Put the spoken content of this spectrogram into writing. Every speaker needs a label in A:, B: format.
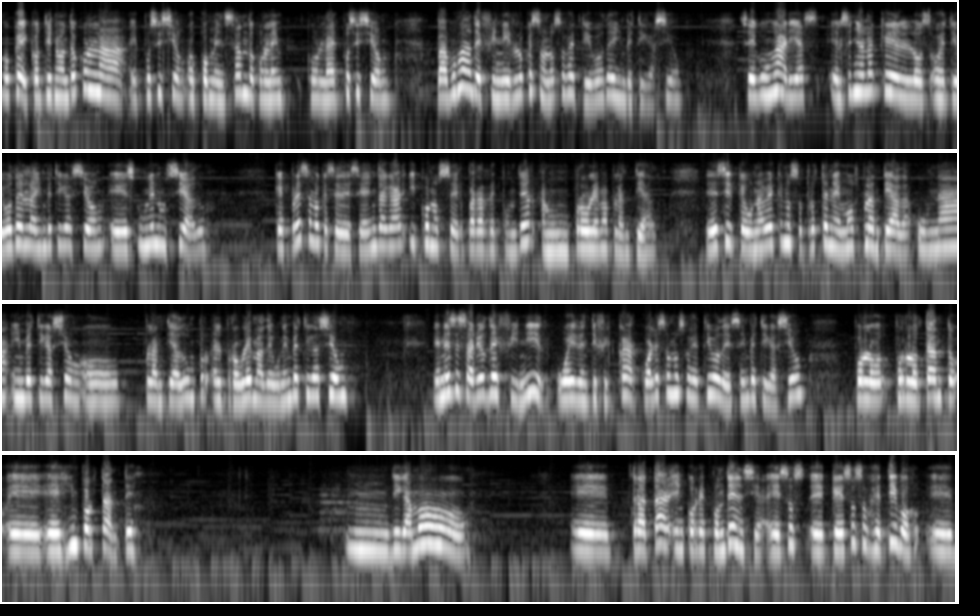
A: Ok, continuando con la exposición o comenzando con la, con la exposición, vamos a definir lo que son los objetivos de investigación. Según Arias, él señala que los objetivos de la investigación es un enunciado que expresa lo que se desea indagar y conocer para responder a un problema planteado. Es decir, que una vez que nosotros tenemos planteada una investigación o planteado el problema de una investigación, es necesario definir o identificar cuáles son los objetivos de esa investigación. Por lo, por lo tanto, eh, es importante, mm, digamos, eh, tratar en correspondencia esos, eh, que esos objetivos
